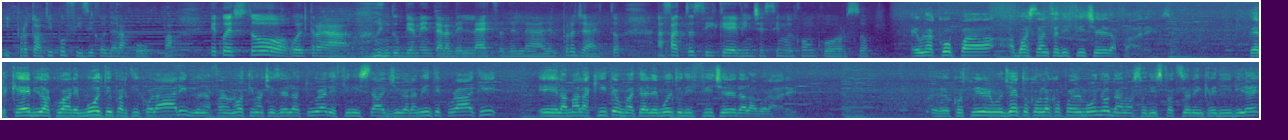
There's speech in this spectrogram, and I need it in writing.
il prototipo fisico della coppa e questo oltre a, indubbiamente alla bellezza del, del progetto ha fatto sì che vincessimo il concorso. È una coppa abbastanza difficile da fare. Sì perché bisogna curare molto i particolari, bisogna fare un'ottima cesellatura, dei finissaggi veramente curati e la malachite è un materiale molto difficile da lavorare. Eh, costruire un oggetto come la Coppa del Mondo dà una soddisfazione incredibile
